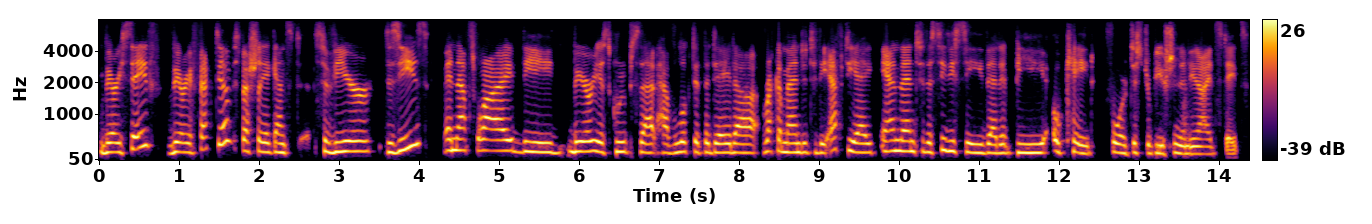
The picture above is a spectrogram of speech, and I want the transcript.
very safe, very effective, especially against severe disease. And that's why the various groups that have looked at the data recommended to the FDA and then to the CDC that it be okayed for distribution in the United States.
